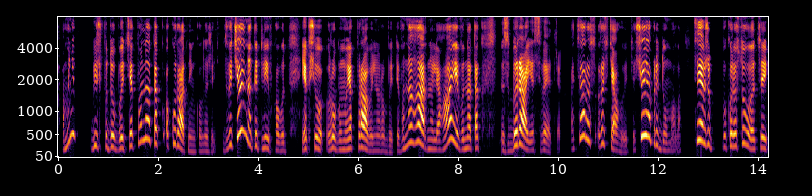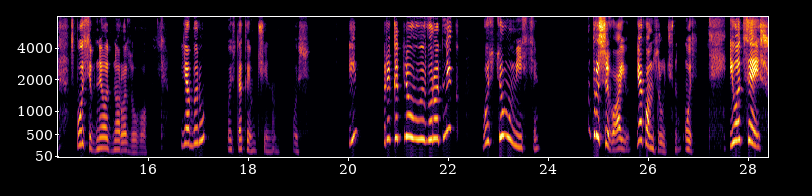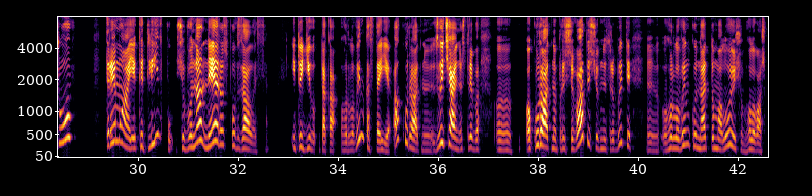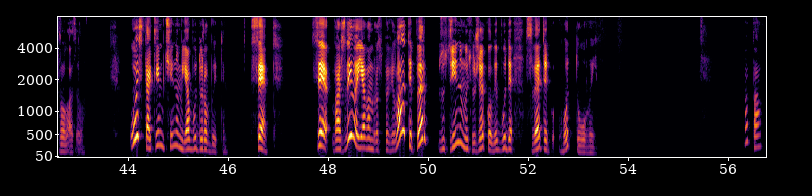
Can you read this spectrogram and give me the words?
А мені більш подобається, як вона так акуратненько лежить. Звичайна кетлівка, от, якщо робимо, як правильно робити, вона гарно лягає, вона так збирає светрик, а ця роз... розтягується. Що я придумала? Це я вже використовувала цей спосіб неодноразово. Я беру ось таким чином. Ось. І прикетльовую воротник в ось цьому місці. Пришиваю, як вам зручно. Ось. І оцей шов тримає кетлівку, щоб вона не розповзалася. І тоді така горловинка стає акуратною. Звичайно ж, треба е, акуратно пришивати, щоб не зробити е, горловинку надто малою, щоб голова ж пролазила. Ось таким чином я буду робити. Все. Це важливо, я вам розповіла. Тепер зустрінемось уже, коли буде светрик готовий. Па-па!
